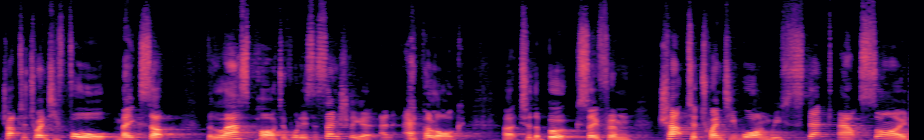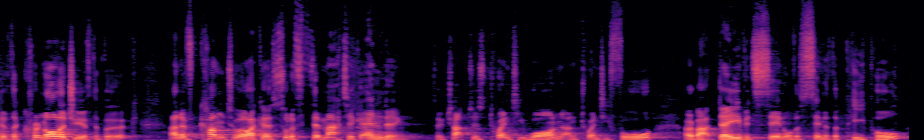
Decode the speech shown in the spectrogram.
Chapter 24 makes up the last part of what is essentially a, an epilogue uh, to the book. So, from chapter 21, we've stepped outside of the chronology of the book and have come to like a sort of thematic ending. So, chapters 21 and 24 are about David's sin or the sin of the people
